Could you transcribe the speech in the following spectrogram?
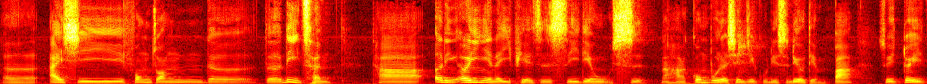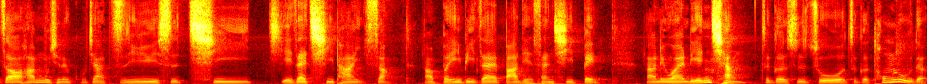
呃，IC 封装的的历程，它二零二一年的 EPS 是十一点五四，那它公布的现金股利是六点八，所以对照它目前的股价，殖利率是七，也在七趴以上。然后本一比在八点三七倍，那另外联强这个是做这个通路的，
